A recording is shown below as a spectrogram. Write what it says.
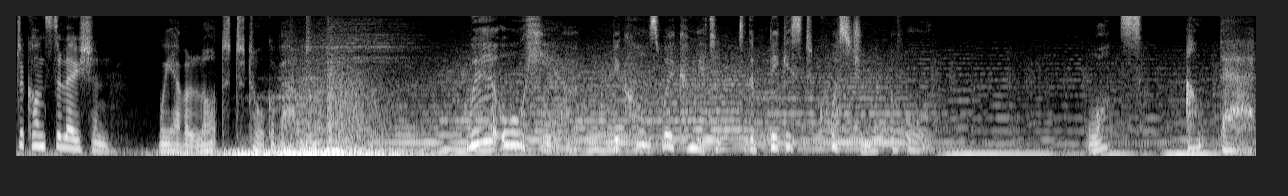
To Constellation. We have a lot to talk about. We're all here because we're committed to the biggest question of all. What's out there?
